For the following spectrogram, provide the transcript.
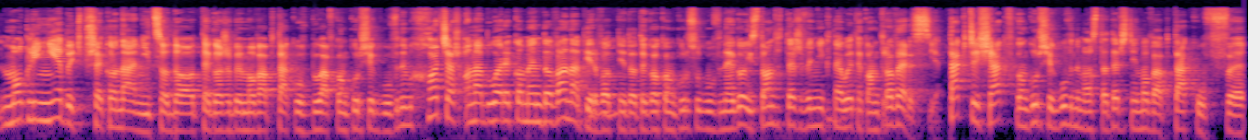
mogli nie być przekonani co do tego, żeby Mowa Ptaków była w konkursie głównym, chociaż ona była rekomendowana pierwotnie do tego konkursu głównego i stąd też wyniknęły te kontrowersje. Tak czy siak w konkursie głównym ostatecznie Mowa Ptaków e,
